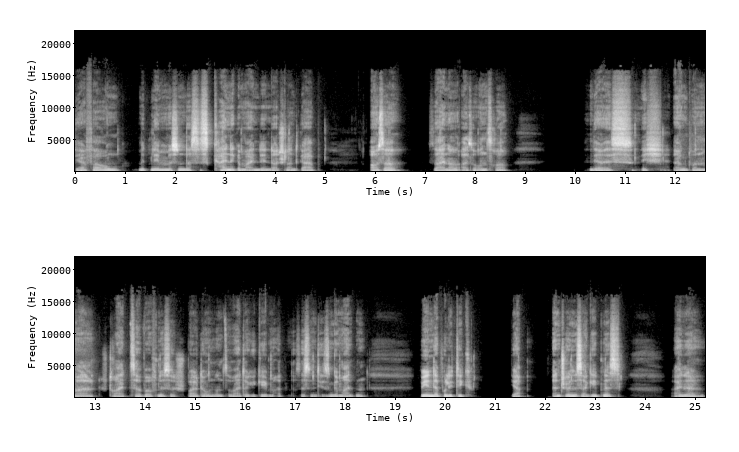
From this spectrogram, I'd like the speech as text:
die Erfahrung mitnehmen müssen, dass es keine Gemeinde in Deutschland gab, außer seiner, also unserer, in der es nicht irgendwann mal Streit, Zerwürfnisse, Spaltungen und so weiter gegeben hat. Das ist in diesen Gemeinden wie in der Politik. Ja, ein schönes Ergebnis, eine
